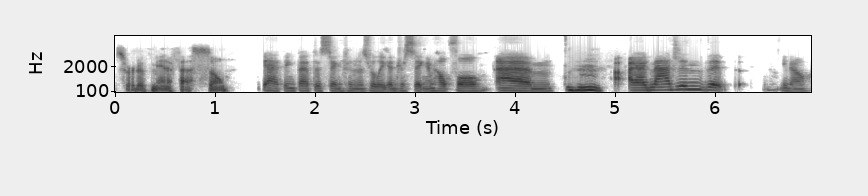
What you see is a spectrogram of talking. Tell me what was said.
sort of manifests. So yeah, I think that distinction is really interesting and helpful. Um, mm-hmm. I imagine that you know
